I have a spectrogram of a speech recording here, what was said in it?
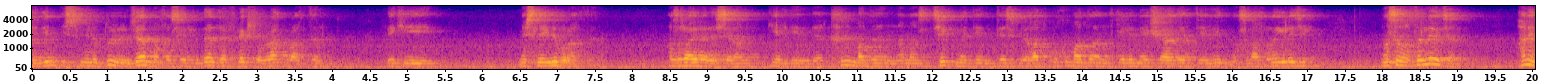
dedim ismini duyunca makas elinden refleks olarak bıraktın. Peki mesleğini bıraktın. Azrail Aleyhisselam geldiğinde kılmadığın namaz, çekmediğin tesbihat, okumadığın kelime-i şehadet, tevhid nasıl aklına gelecek? Nasıl hatırlayacaksın? Hani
